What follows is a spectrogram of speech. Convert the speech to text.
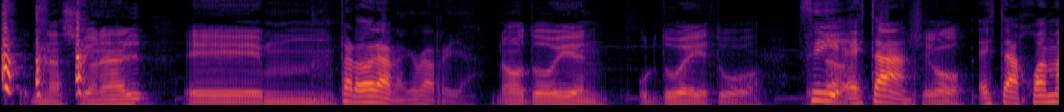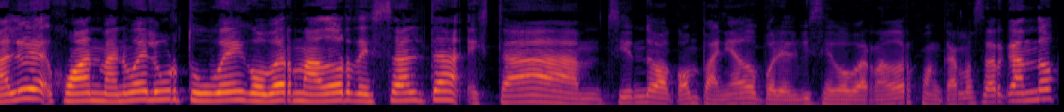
nacional. Eh, mm, Perdóname que me ría. no, todo bien. Urtubey estuvo. Sí, está. Llegó. Está Juan Manuel, Juan Manuel Urtubey, gobernador de Salta, está mm, siendo acompañado por el vicegobernador Juan Carlos Arcando.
